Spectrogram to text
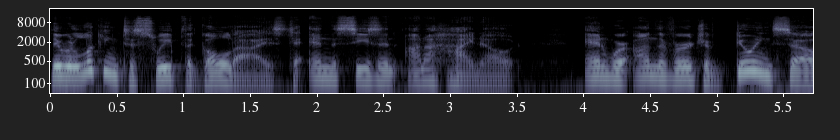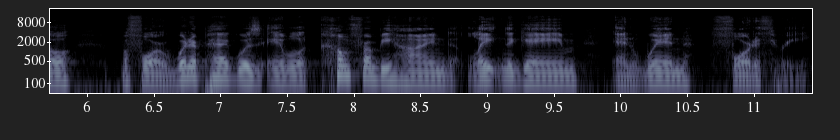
They were looking to sweep the Goldeyes to end the season on a high note, and were on the verge of doing so before Winnipeg was able to come from behind late in the game and win 4 3.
